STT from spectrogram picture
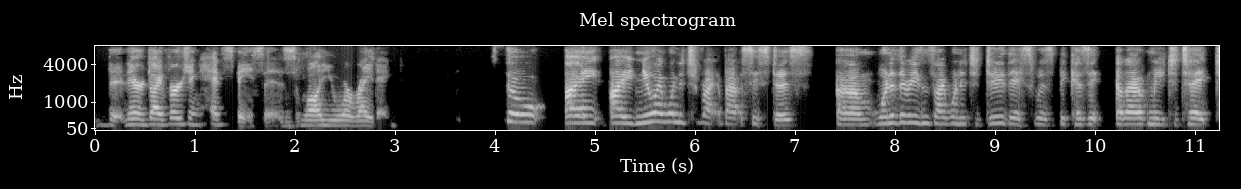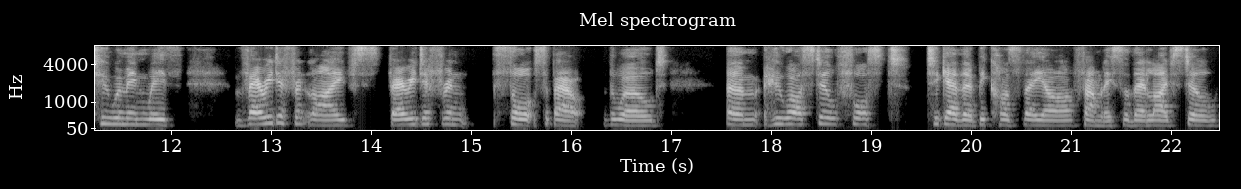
their diverging headspaces while you were writing? So i i knew i wanted to write about sisters. Um one of the reasons i wanted to do this was because it allowed me to take two women with very different lives very different thoughts about the world um who are still forced together because they are family. So their lives still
